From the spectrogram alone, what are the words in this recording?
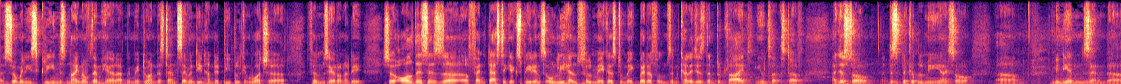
uh, so many screens, nine of them here. I've been made to understand 1,700 people can watch uh, films here on a day. So all this is a, a fantastic experience. Only helps filmmakers to make better films, encourages them to try new stuff. I just saw Despicable Me. I saw um, Minions, and uh,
